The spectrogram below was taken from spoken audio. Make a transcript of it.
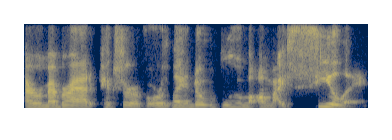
I remember I had a picture of Orlando Bloom on my ceiling.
